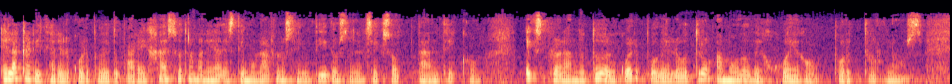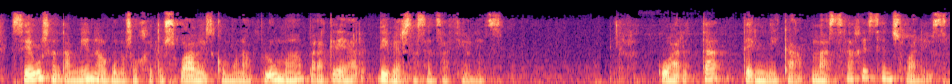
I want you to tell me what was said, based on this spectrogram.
El acariciar el cuerpo de tu pareja es otra manera de estimular los sentidos en el sexo tántrico, explorando todo el cuerpo del otro a modo de juego, por turnos. Se usan también algunos objetos suaves como una pluma para crear diversas sensaciones. Cuarta técnica, masajes sensuales.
